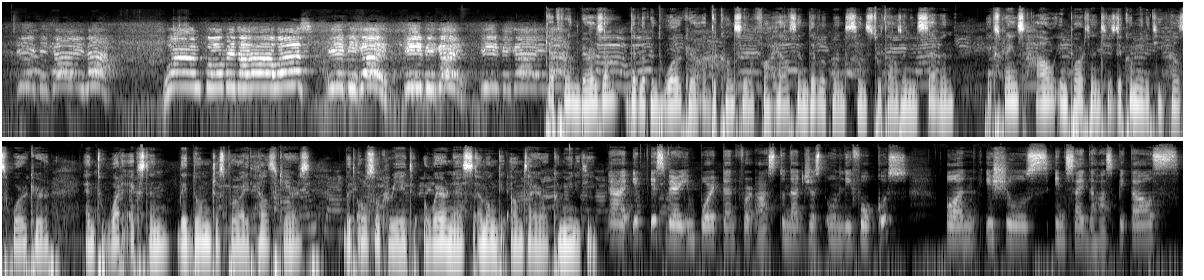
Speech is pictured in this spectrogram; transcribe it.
Catherine Berza, development worker at the Council for Health and Development since 2007, explains how important is the community health worker and to what extent they don't just provide health cares but also create awareness among the entire community. Uh, it is very important for us to not just only focus on issues inside the hospitals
